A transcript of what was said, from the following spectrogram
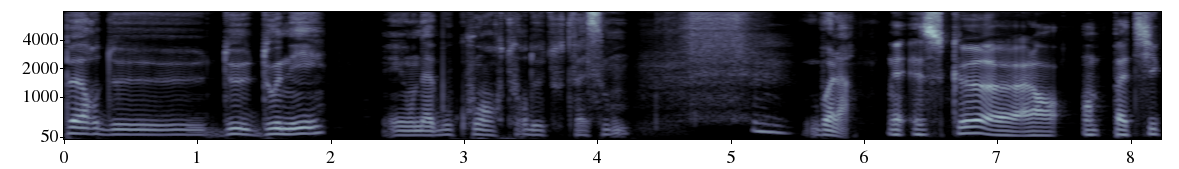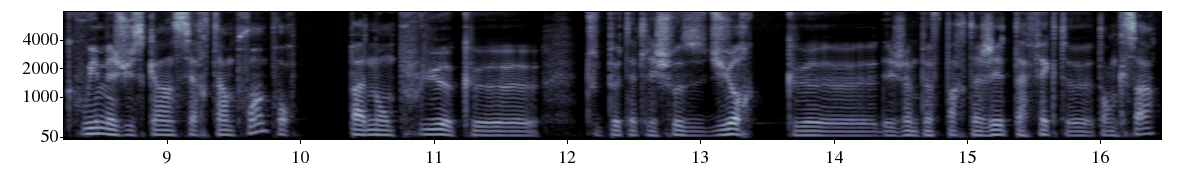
peur de, de donner. Et on a beaucoup en retour de toute façon. Mm. Voilà. Mais est-ce que, euh, alors, empathique, oui, mais jusqu'à un certain point, pour pas non plus que toutes peut-être les choses dures que des jeunes peuvent partager t'affectent euh, tant que ça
